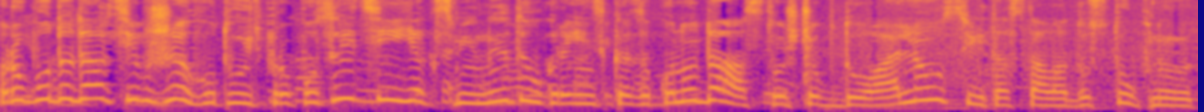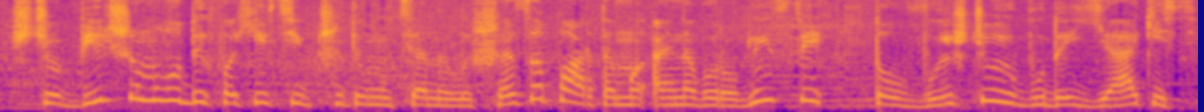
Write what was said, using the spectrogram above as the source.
Роботодавці вже готують пропозиції, як змінити українське законодавство, щоб дуальна освіта стала доступною. Щоб більше молодих фахівців вчитимуться не лише за партами, а й на виробництві, то вищою буде якість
